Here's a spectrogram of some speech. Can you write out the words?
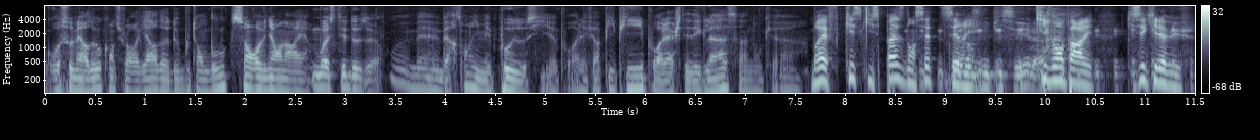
grosso merdo, quand tu le regardes de bout en bout, sans revenir en arrière. Moi, c'était deux heures. Ouais, mais Bertrand, il met pause aussi pour aller faire pipi, pour aller acheter des glaces. hein, Donc. Bref, qu'est-ce qui se passe dans cette série? Qui va en parler? Qui c'est qui l'a vu?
